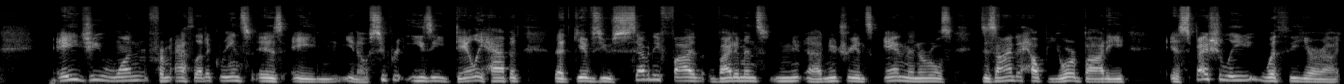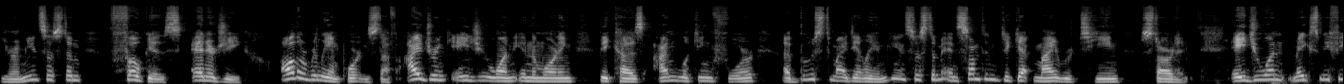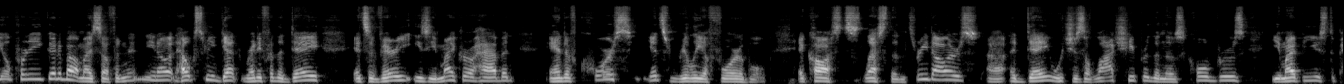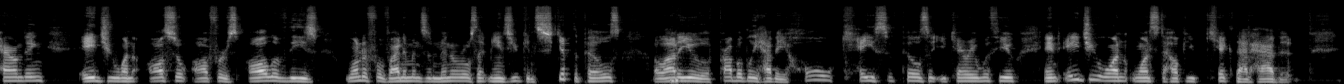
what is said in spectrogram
AG1 from Athletic Greens is a you know super easy daily habit that gives you 75 vitamins, nu- uh, nutrients, and minerals designed to help your body, especially with your uh, your immune system, focus, energy, all the really important stuff. I drink AG1 in the morning because I'm looking for a boost to my daily immune system and something to get my routine started. AG1 makes me feel pretty good about myself and you know it helps me get ready for the day. It's a very easy micro habit and of course, it's really affordable. It costs less than $3 uh, a day, which is a lot cheaper than those cold brews you might be used to pounding. AG1 also offers all of these wonderful vitamins and minerals. That means you can skip the pills. A lot of you probably have a whole case of pills that you carry with you, and AG1 wants to help you kick that habit.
